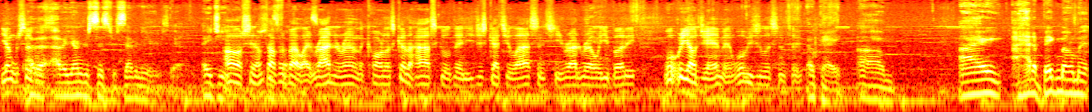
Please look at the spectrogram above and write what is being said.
younger I have, siblings. a, I have a younger sister, seven years. Yeah. AG. Oh shit! I'm She's talking about like fucking riding around in the car. Let's go to high school. Then you just got your license and you ride around with your buddy. What were y'all jamming? What was you listening to? Okay. Um, I I had a big moment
